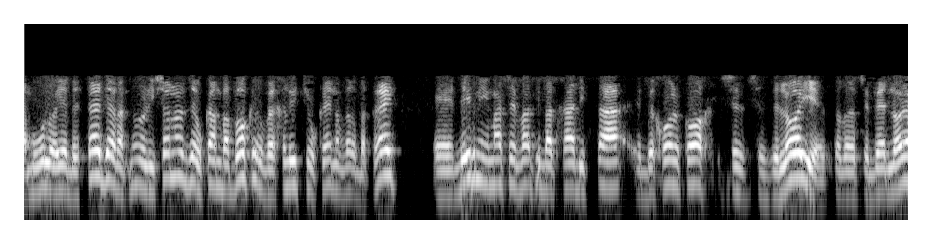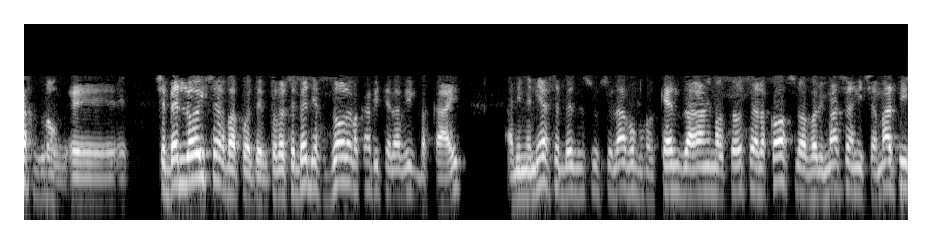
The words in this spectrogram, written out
אמרו לו יהיה בסדר, נתנו לו לישון על זה, הוא קם בבוקר והחליט שהוא כן עובר ב trade. ליבני, מה שהבנתי בהתחלה, ניסה בכל כוח ש, שזה לא יהיה, זאת אומרת שבן לא יחזור, אה, שבן לא יישאר בהפועל תל אביב, זאת אומרת שבן יחזור למכבי תל אביב בקיץ. אני מניח שבאיזשהו שלב הוא כבר כן זרם עם הרצאות של הלקוח שלו, אבל ממה שאני שמעתי,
